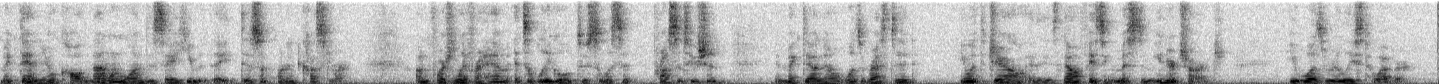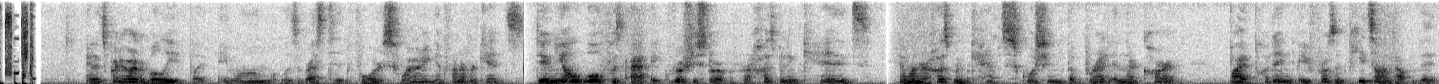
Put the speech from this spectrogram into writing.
McDaniel called 911 to say he was a disappointed customer. Unfortunately for him, it's illegal to solicit prostitution, and McDaniel was arrested. He went to jail and is now facing a misdemeanor charge. He was released, however. And it's pretty hard to believe, but a mom was arrested for swearing in front of her kids. Danielle Wolf was at a grocery store with her husband and kids, and when her husband kept squishing the bread in their cart by putting a frozen pizza on top of it,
